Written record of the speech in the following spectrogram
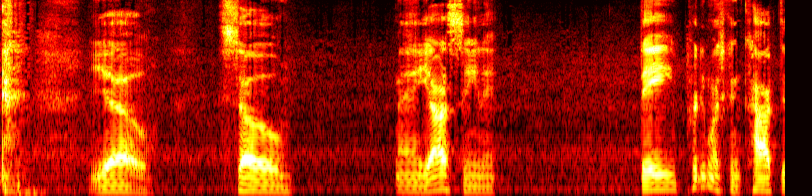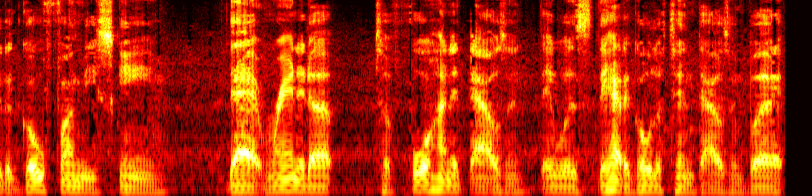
Yo. So, man, y'all seen it. They pretty much concocted a GoFundMe scheme that ran it up to 400,000. They was they had a goal of 10,000, but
